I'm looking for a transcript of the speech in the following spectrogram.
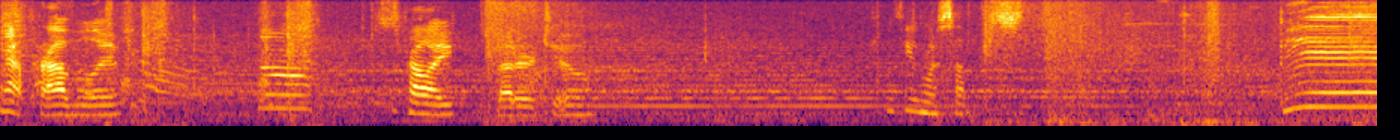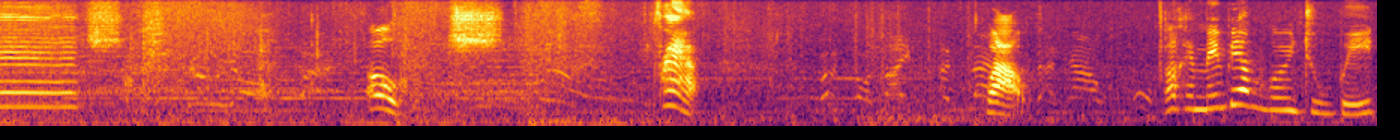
Yeah, probably. No, this is probably better too. I think what's up. Bitch! Oh, crap! Wow. Okay, maybe I'm going to wait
